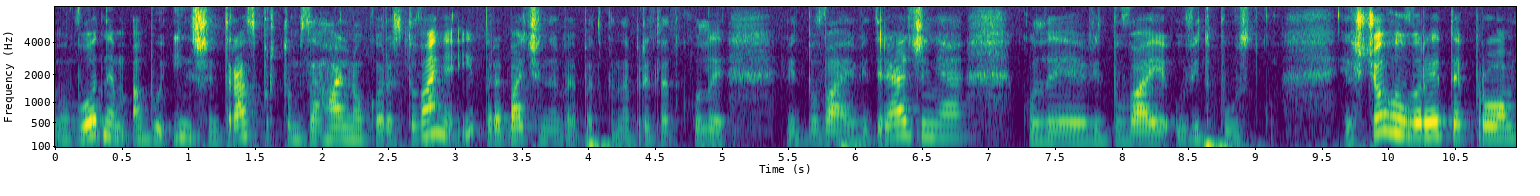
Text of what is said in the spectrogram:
водним або іншим транспортом загального користування і передбачені випадки. Наприклад, коли відбуває відрядження, коли відбуває у відпустку. Якщо говорити про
